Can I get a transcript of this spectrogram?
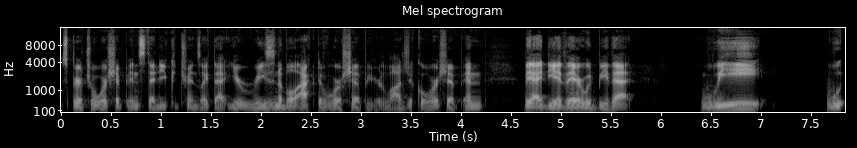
spiritual worship instead you could translate that your reasonable act of worship your logical worship and the idea there would be that we w-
